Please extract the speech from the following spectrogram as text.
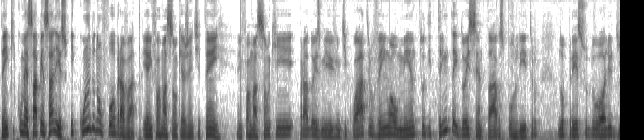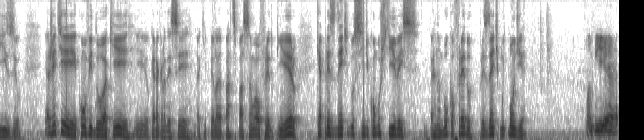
tem que começar a pensar nisso. E quando não for bravata? E a informação que a gente tem, a informação que para 2024 vem um aumento de 32 centavos por litro no preço do óleo diesel. E a gente convidou aqui, e eu quero agradecer aqui pela participação, o Alfredo Pinheiro, que é presidente do Sim de Combustíveis em Pernambuco. Alfredo, presidente, muito bom dia. Bom dia,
